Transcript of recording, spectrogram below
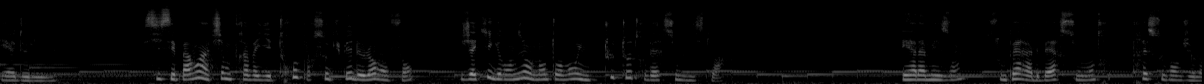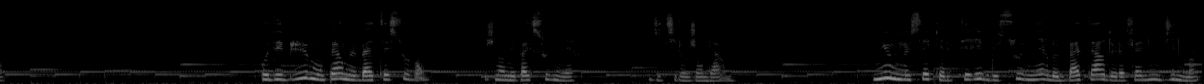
et Adeline. Si ses parents affirment travailler trop pour s'occuper de leur enfant, Jackie grandit en entendant une toute autre version de l'histoire. Et à la maison, son père Albert se montre très souvent violent. Au début, mon père me battait souvent. Je n'en ai pas que souvenir, dit-il au gendarme. Nul ne sait quel terrible souvenir le bâtard de la famille Villemain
